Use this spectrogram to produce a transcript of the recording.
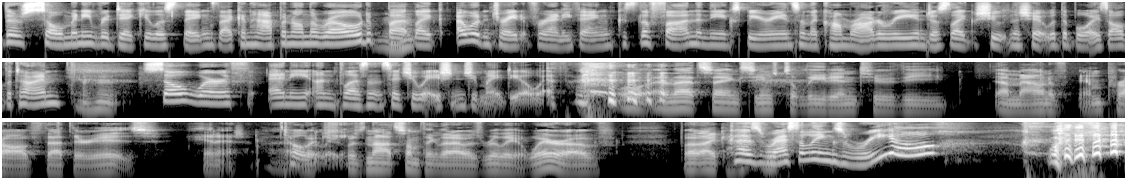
there's so many ridiculous things that can happen on the road but like i wouldn't trade it for anything because the fun and the experience and the camaraderie and just like shooting the shit with the boys all the time so worth any unpleasant situations you might deal with. Well, and that saying seems to lead into the amount of improv that there is in it, uh, which was not something that I was really aware of. But like, because wrestling's real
